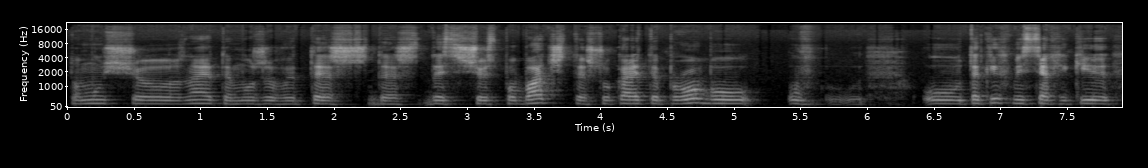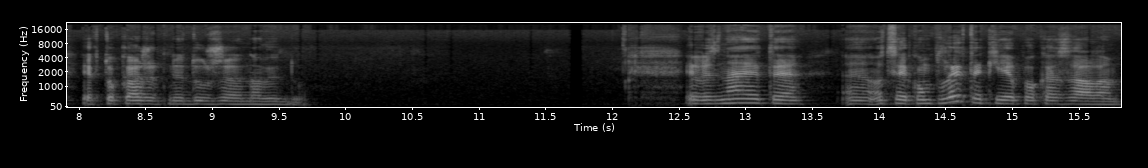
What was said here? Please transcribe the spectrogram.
Тому що, знаєте, може, ви теж десь, десь щось побачите, шукайте пробу у, у таких місцях, які, як то кажуть, не дуже на виду. І ви знаєте, е, оцей комплект, який я показала,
